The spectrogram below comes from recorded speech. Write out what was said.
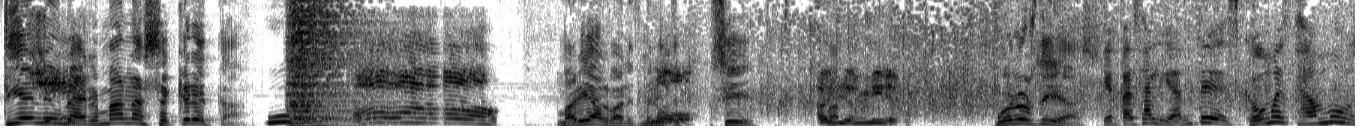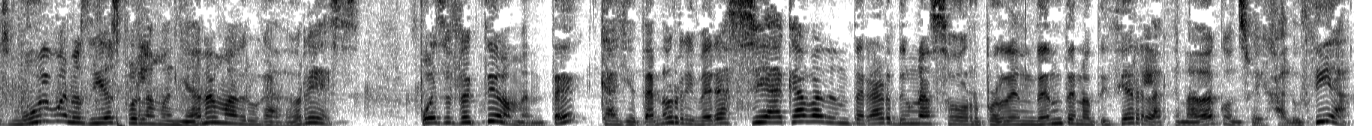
tiene ¿Sí? una hermana secreta. ¡Oh! María Álvarez, No. Sí. Ay, Dios mío. Buenos días. ¿Qué pasa, liantes? ¿Cómo estamos? Muy buenos días por la mañana, madrugadores. Pues efectivamente, Cayetano Rivera se acaba de enterar de una sorprendente noticia relacionada con su hija Lucía.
